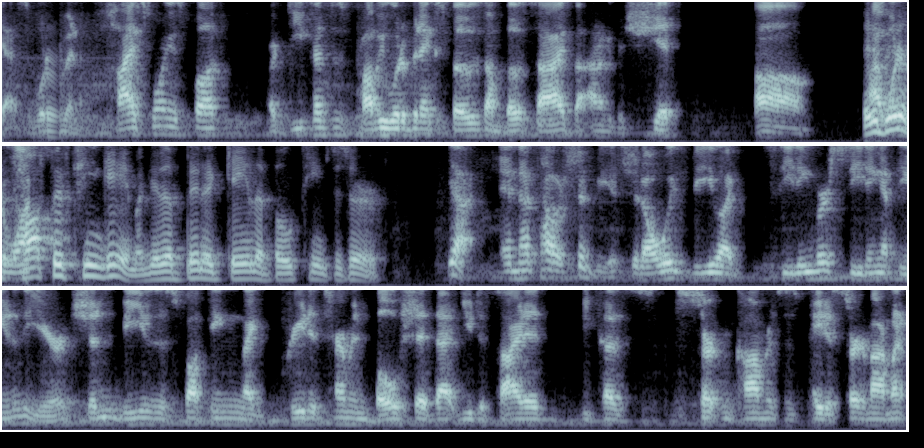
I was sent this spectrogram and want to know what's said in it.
Yes, it would have been high scoring as fuck. Our defenses probably would have been exposed on both sides, but I don't give a shit. Um, It'd have been a to watch- top 15 game. Like, it'd have been a game that both teams deserved. Yeah, and that's how it should be. It should always be like seating versus seating at the end of the year. It shouldn't be this fucking like predetermined bullshit that you decided because certain conferences paid a certain amount of money.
